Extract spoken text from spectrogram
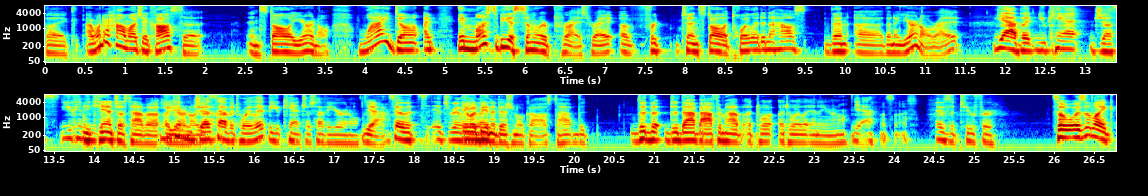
Like, I wonder how much it costs to install a urinal. Why don't I? It must be a similar price, right? Of for to install a toilet in a house than uh than a urinal, right? Yeah, but you can't just you can You can't just have a, a you urinal. can just yeah. have a toilet, but you can't just have a urinal. yeah. So it's it's really It would be an additional cost to have the. Did the did that bathroom have a, to- a toilet and a urinal? yeah. That's nice. It was a twofer. So was it like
